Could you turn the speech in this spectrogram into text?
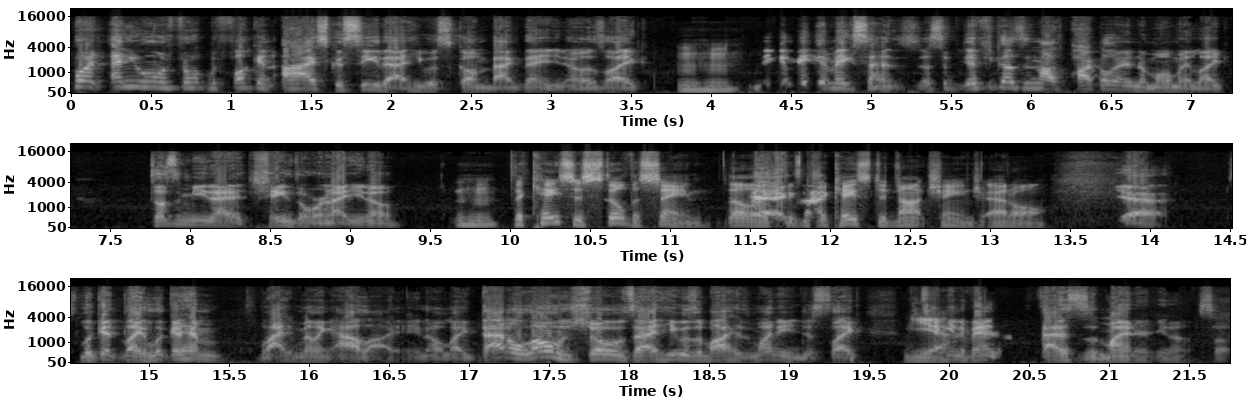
But anyone with, with fucking eyes could see that he was scum back then. You know, it's like mm-hmm. make it make it make sense. Just, just because it's not popular in the moment, like doesn't mean that it changed overnight. You know? Mhm. The case is still the same. Like, Yeah, the- the, case did not change at all. Yeah. Look at like look at him blackmailing ally. You know, like that alone shows that he was about his money and just like Yeah. taking advantage of status as a minor. You know, so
